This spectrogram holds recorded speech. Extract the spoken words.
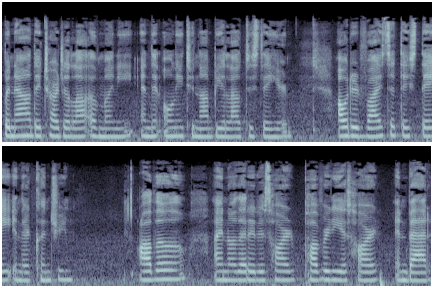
but now they charge a lot of money and then only to not be allowed to stay here. I would advise that they stay in their country. Although I know that it is hard, poverty is hard and bad,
